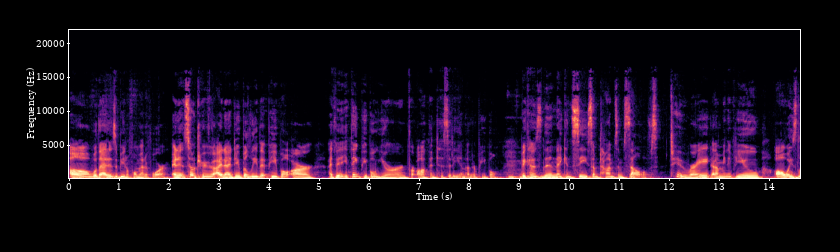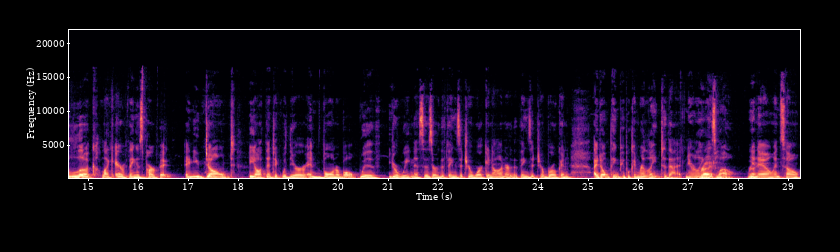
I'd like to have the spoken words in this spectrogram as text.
Oh, well, that is a beautiful metaphor. And it's so true. And I do believe that people are, I th- think people yearn for authenticity in other people mm-hmm. because then they can see sometimes themselves too, right? I mean, if you always look like everything is perfect and you don't be authentic with your and vulnerable with your weaknesses or the things that you're working on or the things that you're broken, I don't think people can relate to that nearly Right. as well you know? And so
